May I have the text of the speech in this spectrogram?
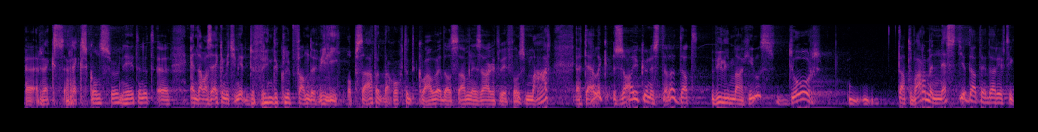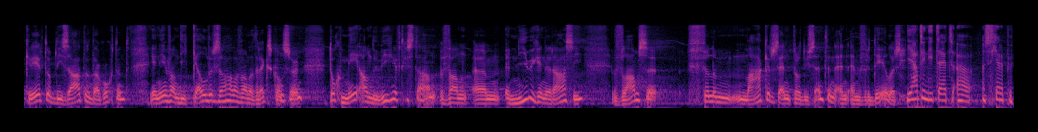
eh, Rex, Rex-concern heette het. Eh, en dat was eigenlijk een beetje meer de vriendenclub van de Willy. Op zaterdagochtend kwamen wij dan samen en zagen twee films. Maar uiteindelijk zou je kunnen stellen dat Willy Magiels door dat warme nestje dat hij daar heeft gecreëerd op die zaterdagochtend in een van die kelderzalen van het Rex-concern toch mee aan de wieg heeft gestaan van ehm, een nieuwe generatie Vlaamse filmmakers en producenten en, en verdelers. Je had in die tijd eh, een scherpe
